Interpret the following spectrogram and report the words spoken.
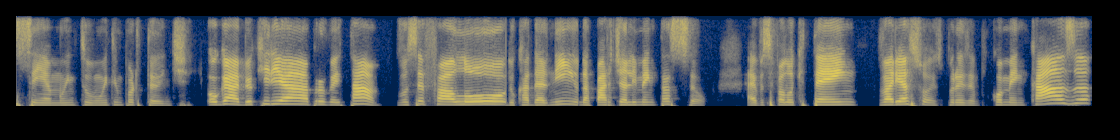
sim, é muito, muito importante. Ô, Gabi, eu queria aproveitar, você falou do caderninho da parte de alimentação. Aí você falou que tem variações, por exemplo, comer em casa,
